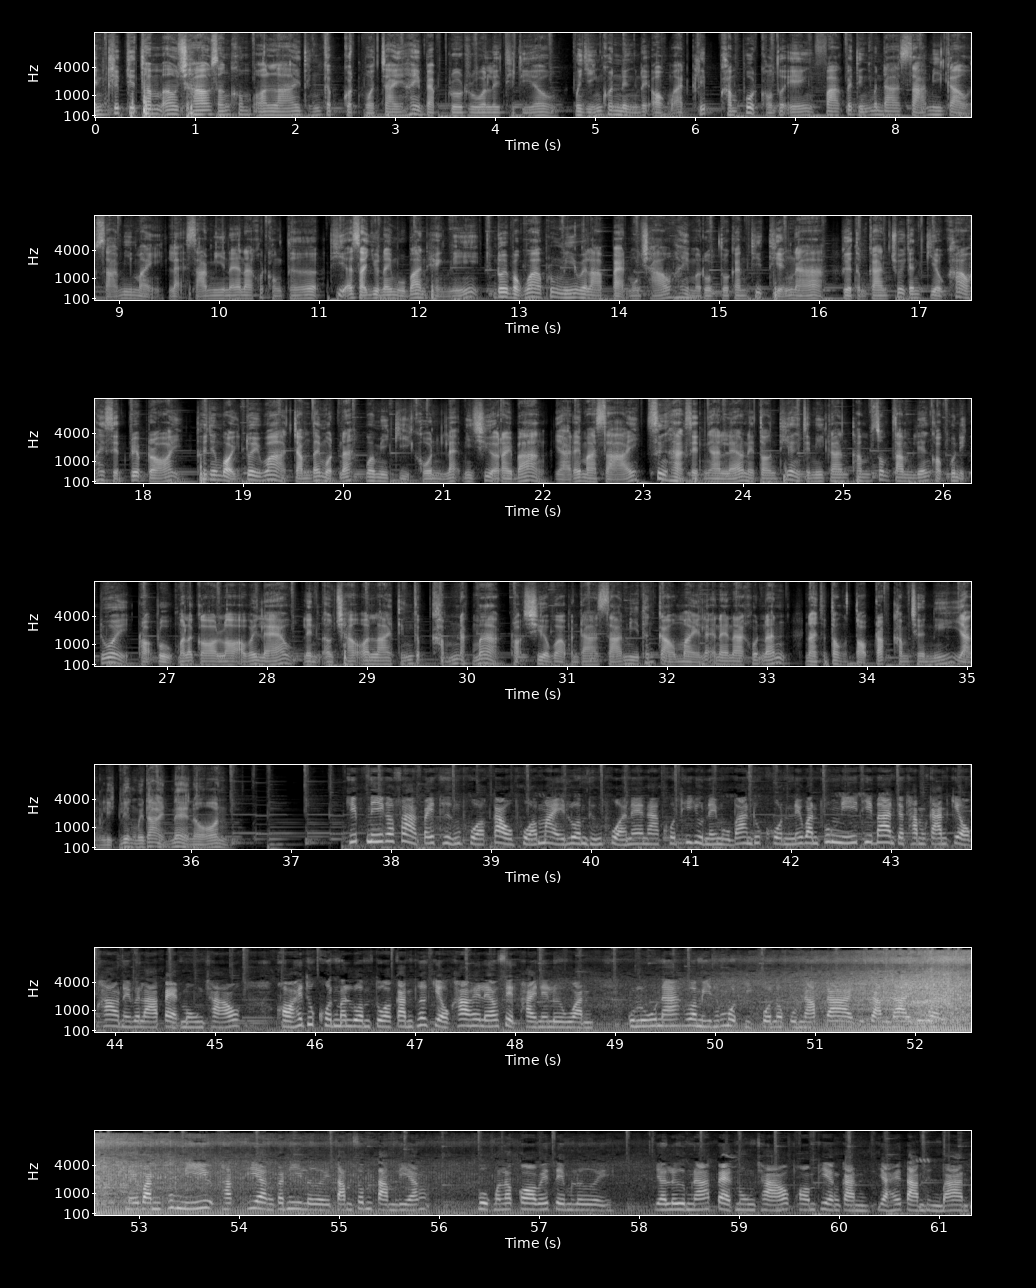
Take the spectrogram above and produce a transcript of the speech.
เป็นคลิปที่ทำเอาชาวสังคมออนไลน์ถึงกับกดหัวใจให้แบบรัวๆเลยทีเดียว เมื่อหญิงคนหนึ่งได้ออกมาอัดคลิปคำพูดของตัวเอง ฝากไปถึงบรรดาสามีเก่าสามีใหม่ และสามีในอนาคตของเธอ ที่อาศัยอยู่ในหมู่บ้านแห่งนี้ โดยบอกว่าพรุ่งนี้เวลา8โมงเช้าให้มารวมตัวกันที่เถียงนา เพื่อทำการช่วยกันเกี่ยวข้าวให้เสร็จเรียบร้อย เธอยังบอกอีกด้วยว่าจำได้หมดนะ ว่ามีกี่คนและมีชื่ออะไรบ้าง อย่าได้มาสาย ซึ่งหากเสร็จงานแล้วในตอนเที่ยงจะมีการทำส้มตำเลี้ยงขอบคุณอีกด้วยเพราะปลูกมะละกอรอเอาไว้แล้ว เล่นเอาชาวออนไลน์ถึงกับขำหนักมาก เพราะเชื่อว่าบรรดาสามีทั้งเก่าใหม่และในอนาคตนั้น น่าจะต้องตอบรับคำเชิญนี้อย่างหลีกเลี่ยงไม่ได้แน่นอน คลิปนี้ก็ฝากไปถึงผัวเก่าผัวใหม่รวมถึงผัวในอนาคตที่อยู่ในหมู่บ้านทุกคน ในวันพรุ่งนี้ที่บ้านจะทำการเกี่ยวข้าวในเวลา8โมงเช้า ขอให้ทุกคนมารวมตัวกันเพื่อเกี่ยวข้าวให้แล้วเสร็จภายในเร็ววัน กูรู้นะว่ามีทั้งหมดกี่คนเอากูนับได้กูจำได้ด้วย ในวันพรุ่งนี้พักเที่ยงก็นี่เลยตำส้มตำเลี้ยงปลูกมะละกอไว้เต็มเลย อย่าลืมนะ8โมงเช้าพร้อมเพียงกัน อย่าให้ตามถึงบ้าน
